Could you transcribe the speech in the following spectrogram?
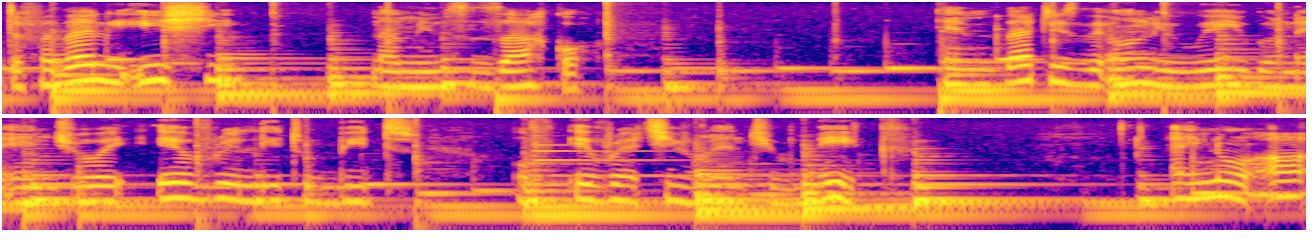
Tafadhali ishi na means zako. And that is the only way you're gonna enjoy every little bit of every achievement you make. I know uh,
